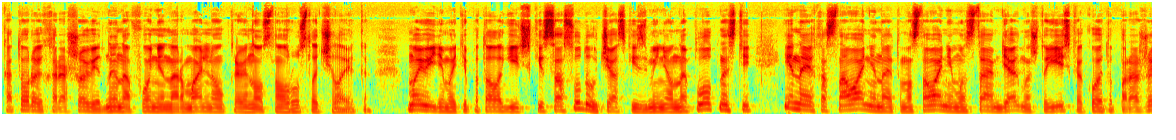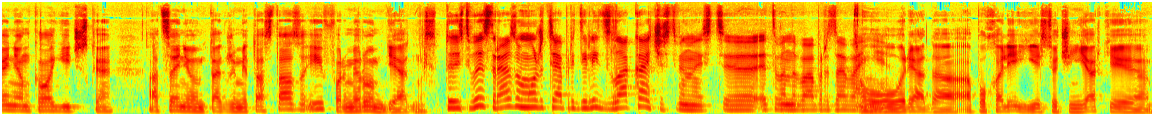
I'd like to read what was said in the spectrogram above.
которые хорошо видны на фоне нормального кровеносного русла человека. Мы видим эти патологические сосуды, участки измененной плотности, и на их основании, на этом основании мы ставим диагноз, что есть какое-то поражение онкологическое, оцениваем также метастазы и формируем диагноз. То есть вы сразу можете определить злокачественность э, этого новообразования? У ряда опухолей есть очень яркие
